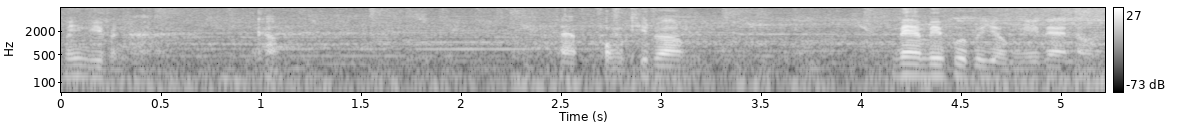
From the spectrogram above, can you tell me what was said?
ไม่มีปัญหาครับ แต่ผมคิดว่าแม่ไม่พูดประโยคนี้แน่นอน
